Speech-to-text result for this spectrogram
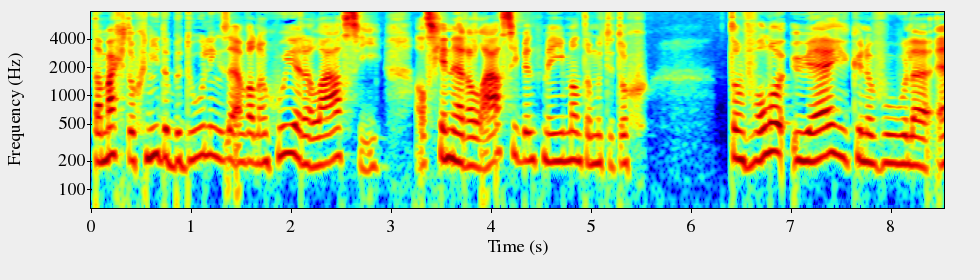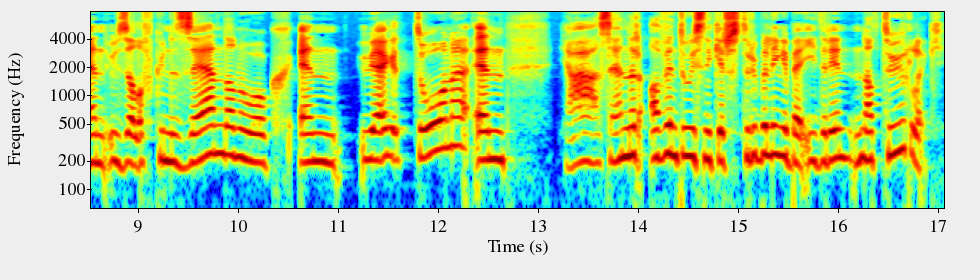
dat mag toch niet de bedoeling zijn van een goede relatie. Als je in een relatie bent met iemand, dan moet je toch ten volle je eigen kunnen voelen en jezelf kunnen zijn dan ook. En je eigen tonen. En ja, zijn er af en toe eens een keer strubbelingen bij iedereen? Natuurlijk.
